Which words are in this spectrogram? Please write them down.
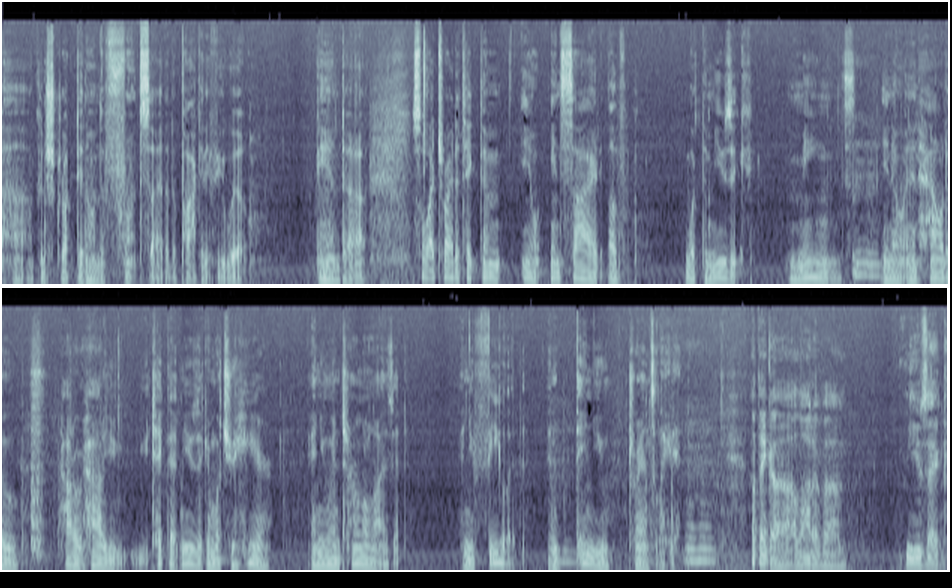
uh, constructed on the front side of the pocket, if you will. And uh, so I try to take them, you know, inside of what the music means, mm-hmm. you know, and how to how do how do you, you take that music and what you hear, and you internalize it, and you feel it, and mm-hmm. then you translate it. Mm-hmm. I think uh, a lot of uh, music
